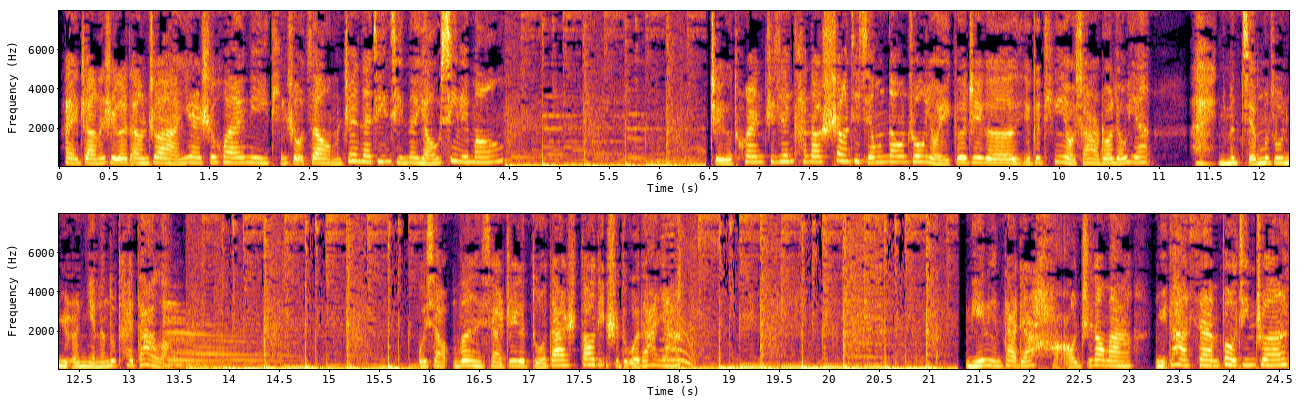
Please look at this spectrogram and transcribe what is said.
嗨这样的时刻当中啊，依然是欢迎你停手在我们正在进行的游戏联盟。这个突然之间看到上期节目当中有一个这个一个听友小耳朵留言，哎，你们节目组女人年龄都太大了。我想问一下，这个多大是到底是多大呀？年龄大点好，知道吗？女大三抱金砖。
